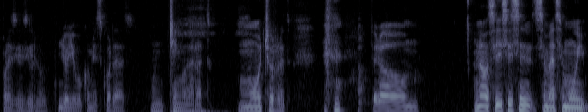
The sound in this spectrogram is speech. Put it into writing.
por así decirlo. Yo llevo con mis cuerdas un chingo de rato. Mucho rato. Pero, no, sí, sí, sí, se me hace muy,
